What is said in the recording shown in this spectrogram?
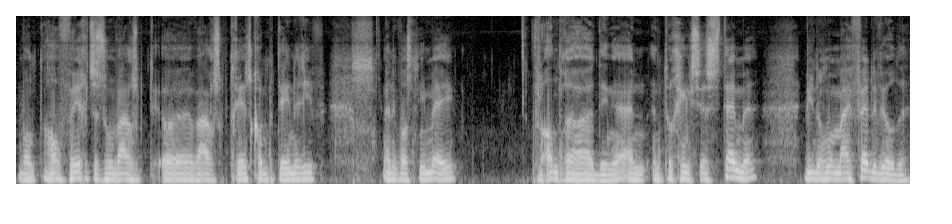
Want halverwege het seizoen waren ze op, uh, waren ze op trainingskamp. En ik was niet mee van andere dingen. En, en toen ging ze stemmen wie nog met mij verder wilde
